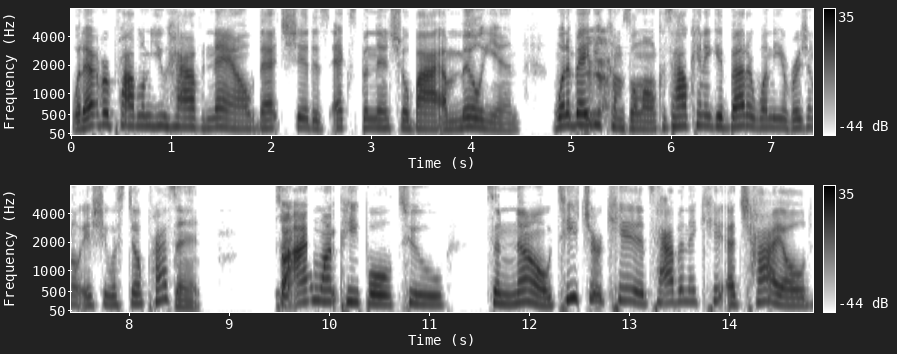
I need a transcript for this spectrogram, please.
whatever problem you have now, that shit is exponential by a million when a baby yeah. comes along. Because how can it get better when the original issue is still present? So yeah. I want people to to know, teach your kids having a kid, a child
